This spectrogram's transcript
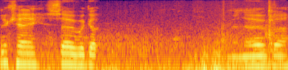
Okay, so we got Minerva.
